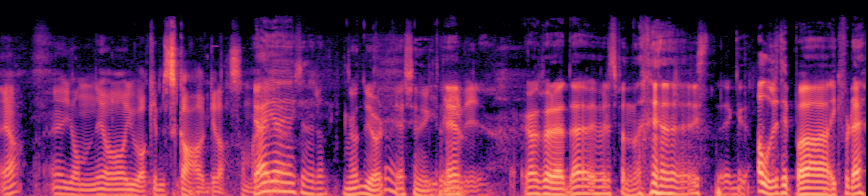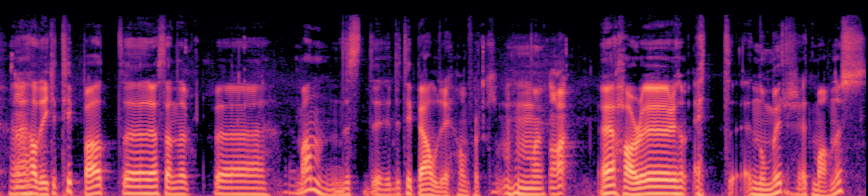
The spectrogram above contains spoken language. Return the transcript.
Ja. eh, Jonny og Joakim Skage, da. Som Ja, er ja, jeg kjenner han. Ja, du gjør det. Jeg kjenner ikke til det. spørre, Det er veldig spennende. Jeg visste- aldri tippa Ikke for det, men jeg hadde ikke tippa at uh, du er standup-mann. det, det, det tipper jeg aldri om folk. Eh, har du liksom ett nummer, et manus,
